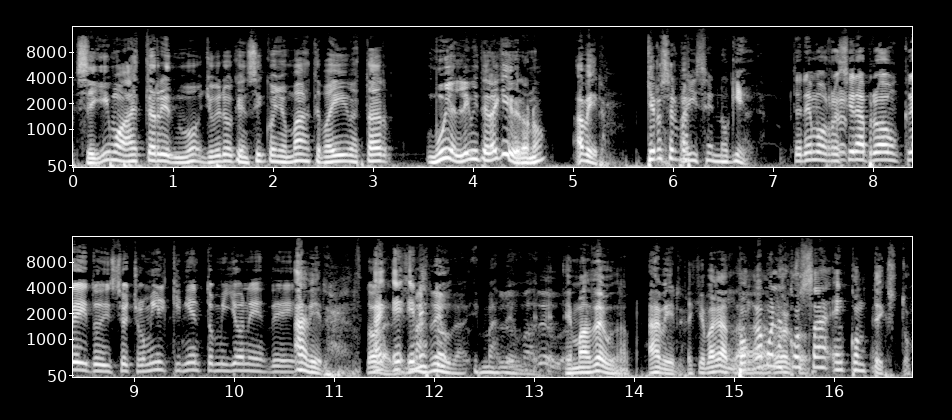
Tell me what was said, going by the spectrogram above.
seguimos a este ritmo, yo creo que en cinco años más este país va a estar muy al límite de la quiebra, ¿no? A ver, quiero ser... Los países no quiebran. Tenemos recién aprobado un crédito de 18.500 millones de... A ver, Dólares. a- Es en más esto- deuda, es más deuda. Es más deuda. A ver, Hay que pagarla. pongamos las cosas en contexto.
